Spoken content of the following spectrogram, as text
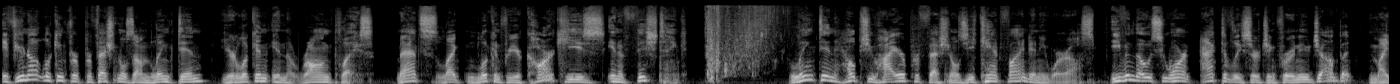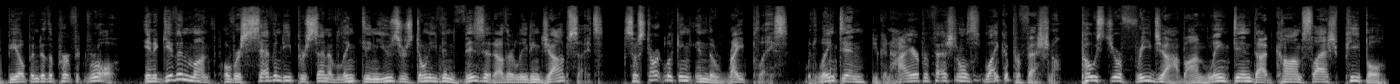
If you're not looking for professionals on LinkedIn, you're looking in the wrong place. That's like looking for your car keys in a fish tank. LinkedIn helps you hire professionals you can't find anywhere else, even those who aren't actively searching for a new job but might be open to the perfect role. In a given month, over 70% of LinkedIn users don't even visit other leading job sites. So start looking in the right place. With LinkedIn, you can hire professionals like a professional. Post your free job on linkedin.com slash people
